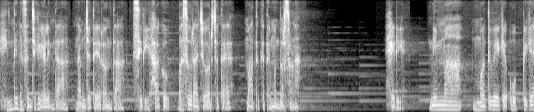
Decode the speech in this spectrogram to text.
ಹಿಂದಿನ ಸಂಚಿಕೆಗಳಿಂದ ನಮ್ಮ ಜೊತೆ ಇರುವಂತ ಸಿರಿ ಹಾಗೂ ಬಸವರಾಜು ಅವ್ರ ಜೊತೆ ಮಾತುಕತೆ ಮುಂದುವರ್ಸೋಣ. ಹೇಳಿ. ನಿಮ್ಮ ಮದುವೆಗೆ ಒಪ್ಪಿಗೆ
